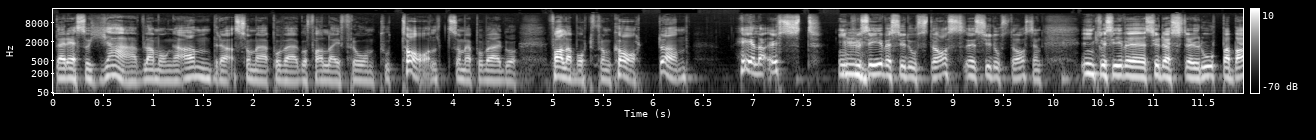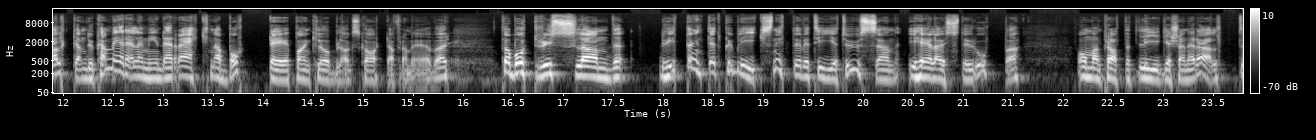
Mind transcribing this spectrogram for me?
där det är så jävla många andra som är på väg att falla ifrån totalt, som är på väg att falla bort från kartan. Hela öst, inklusive mm. Sydostas, eh, Sydostasien, inklusive sydöstra Europa, Balkan. Du kan mer eller mindre räkna bort det på en klubblagskarta framöver. Ta bort Ryssland, du hittar inte ett publiksnitt över 10 000 i hela Östeuropa om man pratar ligor generellt.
